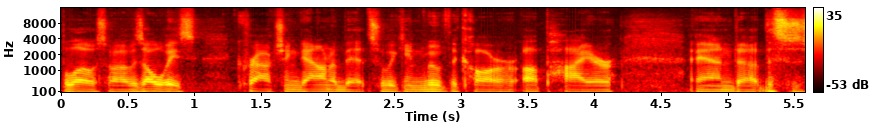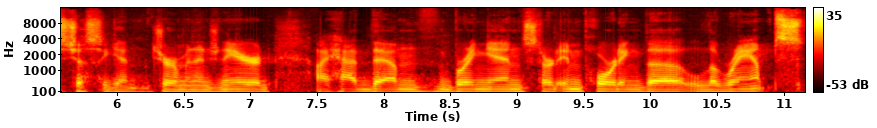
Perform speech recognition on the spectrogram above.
below, so I was always crouching down a bit so we can move the car up higher. And uh, this is just, again, German engineered. I had them bring in, start importing the, the ramps.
